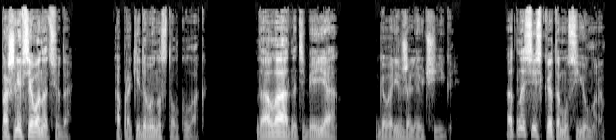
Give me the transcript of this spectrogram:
пошли все вон отсюда!» Опрокидываю на стол кулак. «Да ладно тебе, Ян», — говорит жалеючий Игорь. «Относись к этому с юмором.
